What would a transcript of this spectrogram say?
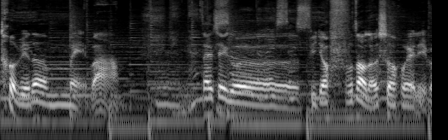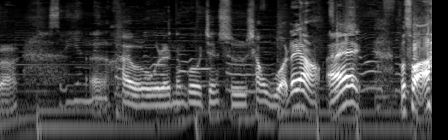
特别的美吧，嗯，在这个比较浮躁的社会里边，呃，还有人能够坚持像我这样，哎，不错啊。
